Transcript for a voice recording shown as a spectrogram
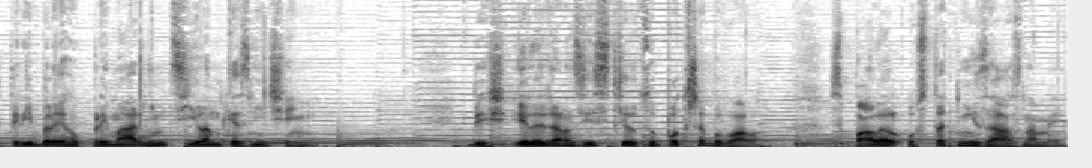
který byl jeho primárním cílem ke zničení. Když Illidan zjistil, co potřeboval, spálil ostatní záznamy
